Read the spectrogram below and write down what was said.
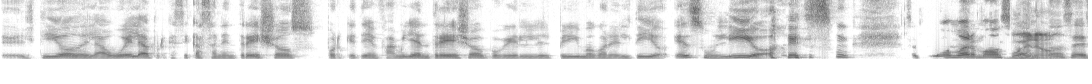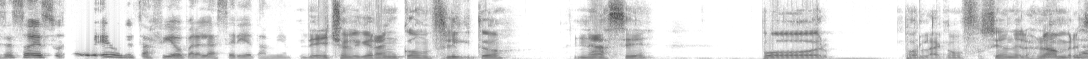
el tío de la abuela, porque se casan entre ellos, porque tienen familia entre ellos, porque el, primo con el tío. Es un lío, es un, es hermoso. Entonces, eso es, un desafío para la serie también. De hecho, el gran conflicto nace por, por la confusión de los nombres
